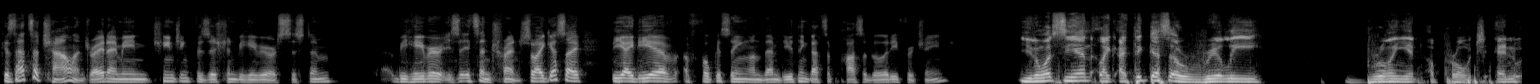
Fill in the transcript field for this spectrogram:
Because that's a challenge right? I mean changing physician behavior or system uh, behavior is it's entrenched. So i guess i the idea of, of focusing on them do you think that's a possibility for change? You know what Hsien like i think that's a really brilliant approach. And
